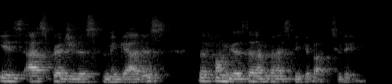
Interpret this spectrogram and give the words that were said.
is Aspergillus fumigatus, the fungus that I'm going to speak about today.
